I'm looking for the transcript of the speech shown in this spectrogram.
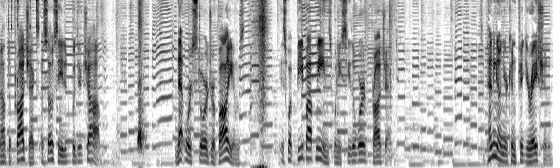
Mount the projects associated with your job. Network storage or volumes is what Bebop means when you see the word project. Depending on your configuration,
